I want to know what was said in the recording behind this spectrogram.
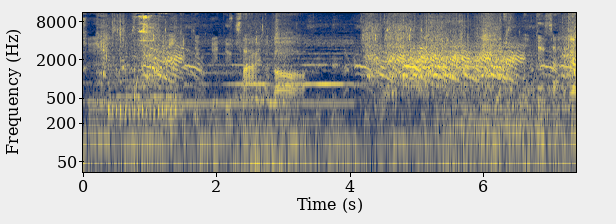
คือนี่จริงๆคือตื่นสายแล้วก็ตื่นสายแล้วก็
